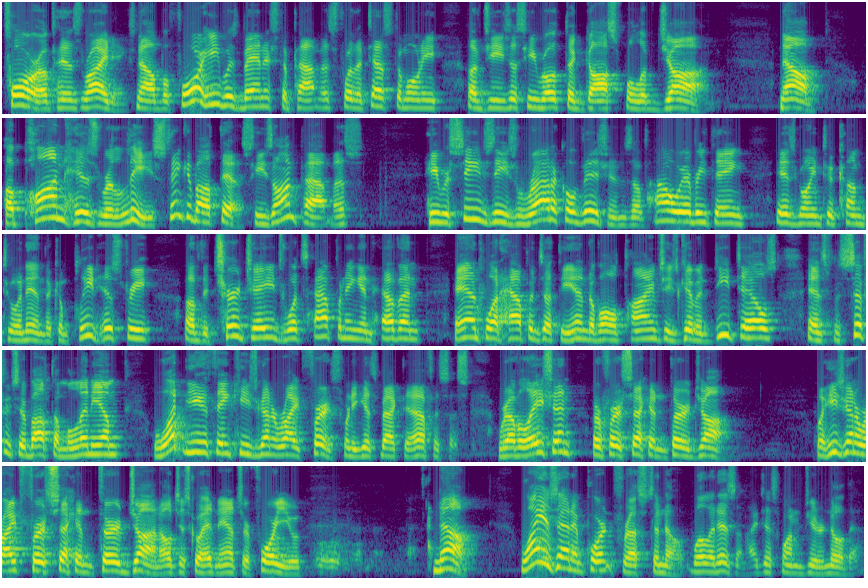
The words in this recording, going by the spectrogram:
four of his writings. Now, before he was banished to Patmos for the testimony of Jesus, he wrote the Gospel of John. Now, upon his release, think about this. He's on Patmos. He receives these radical visions of how everything is going to come to an end. The complete history of the church age, what's happening in heaven, and what happens at the end of all times. He's given details and specifics about the millennium. What do you think he's going to write first when he gets back to Ephesus? Revelation or 1st, 2nd, and 3rd John? Well, he's going to write 1st, 2nd, and 3rd John. I'll just go ahead and answer for you. Now, why is that important for us to know? Well, it isn't. I just wanted you to know that.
